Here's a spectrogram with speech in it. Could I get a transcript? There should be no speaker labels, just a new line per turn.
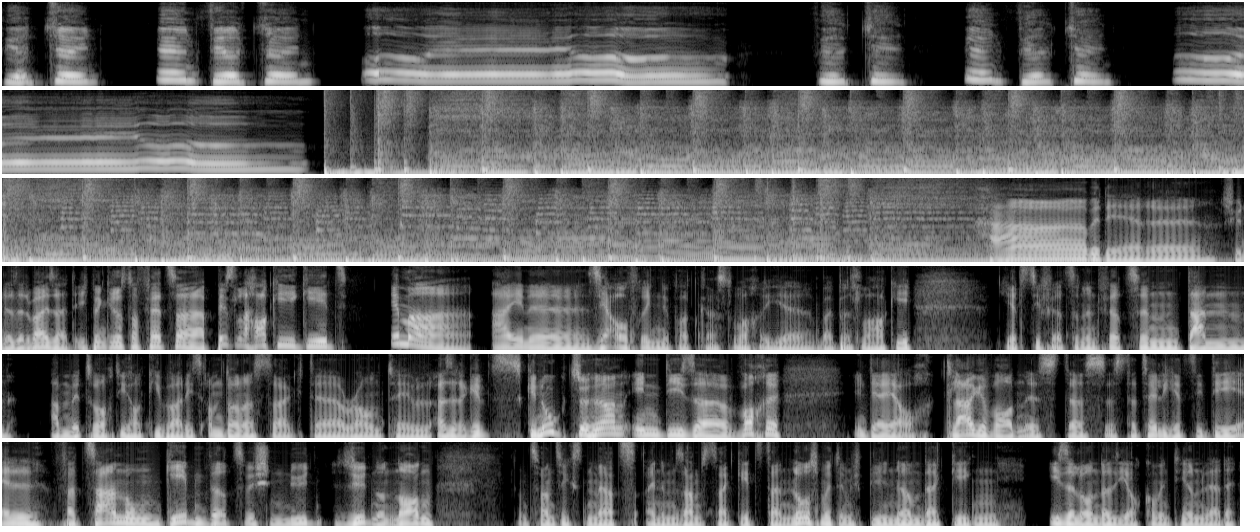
14 in 14. Oh, ey, oh, 14 in 14.
Habe der. Schön, dass ihr dabei seid. Ich bin Christoph Fetzer. Bissl Hockey geht immer eine sehr aufregende Podcast-Woche hier bei Bissl Hockey. Jetzt die 14 und 14, dann am Mittwoch die Hockey Buddies, am Donnerstag der Roundtable. Also da gibt es genug zu hören in dieser Woche, in der ja auch klar geworden ist, dass es tatsächlich jetzt die DL-Verzahnung geben wird zwischen Süden und Norden. Am 20. März, einem Samstag, geht es dann los mit dem Spiel Nürnberg gegen Iserlohn, das ich auch kommentieren werde.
